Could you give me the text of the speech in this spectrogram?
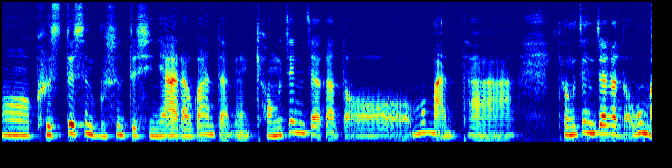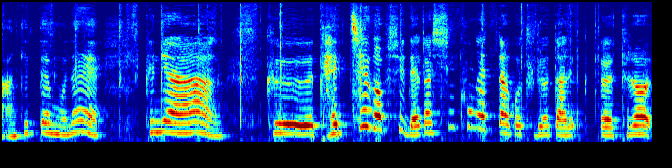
어, 그 뜻은 무슨 뜻이냐라고 한다면 경쟁자가 너무 많다. 경쟁자가 너무 많기 때문에 그냥 그 대책 없이 내가 심쿵했다고 들여다 어, 들어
